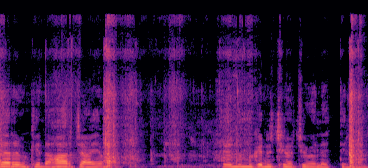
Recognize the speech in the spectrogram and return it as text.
Benimkini harcayayım. Benimkini çerçevelettireyim.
